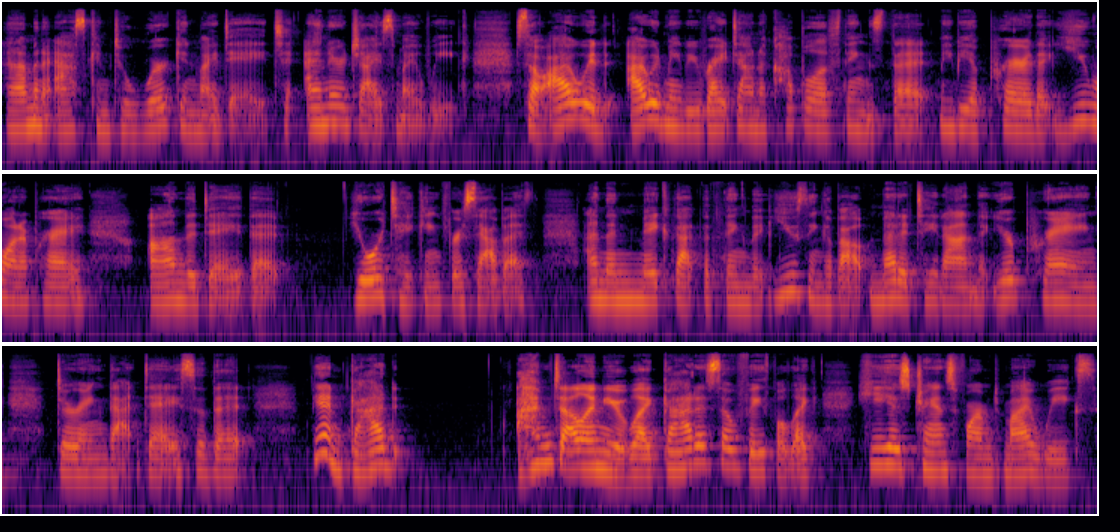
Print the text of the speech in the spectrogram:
and I'm going to ask him to work in my day to energize my week. So I would I would maybe write down a couple of things that maybe a prayer that you want to pray on the day that you're taking for Sabbath and then make that the thing that you think about, meditate on that you're praying during that day so that man, God I'm telling you, like God is so faithful. Like He has transformed my weeks,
